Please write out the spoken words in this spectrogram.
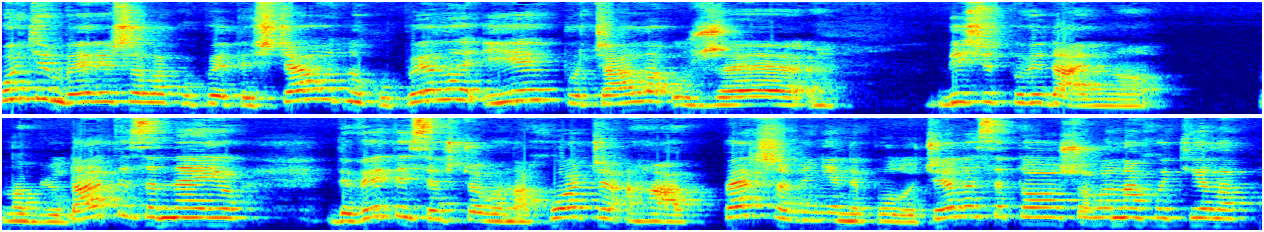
Потім вирішила купити ще одну, купила і почала уже більш відповідально наблюдати за нею, дивитися, що вона хоче. Ага, перша мені не вийшло того, що вона хотіла.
